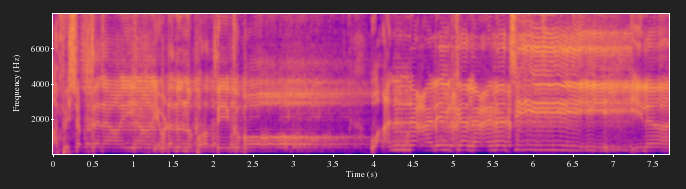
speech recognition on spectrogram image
അഭിശപ്തനായി ഇവിടെ നിന്ന് പുറത്തേക്ക് പോ? അലൈക്ക ഇലാ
